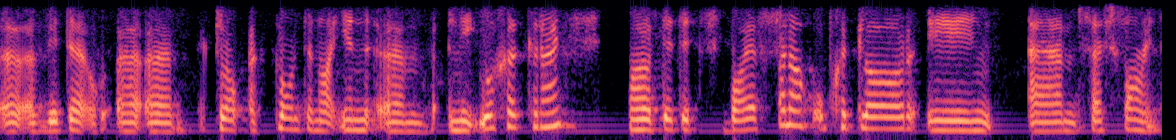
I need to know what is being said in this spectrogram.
uh, weet 'n uh, uh, klont na een um, in die oog gekry, maar dit het baie vinnig opgeklaar en ehm um, sy's fyn.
